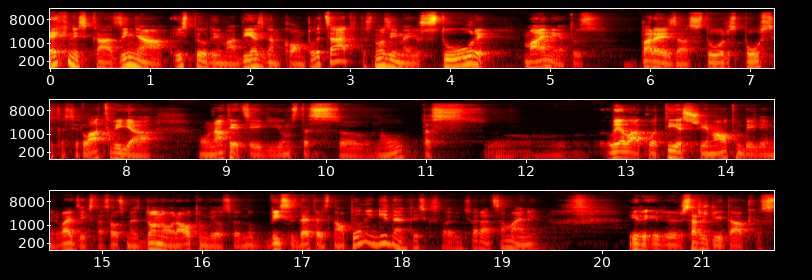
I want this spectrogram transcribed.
tehniskā ziņā izpildījumā diezgan komplicēta. Tas nozīmē, jūs stūri mainiet uz pareizās stūres pusi, kas ir Latvijā, un attiecīgi jums tas, nu, tas lielākoties šiem automobīļiem ir vajadzīgs tā saucamais donora automobīls, jo nu, visas detaļas nav pilnīgi identiskas, lai viņas varētu samainīt ir, ir sarežģītākas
